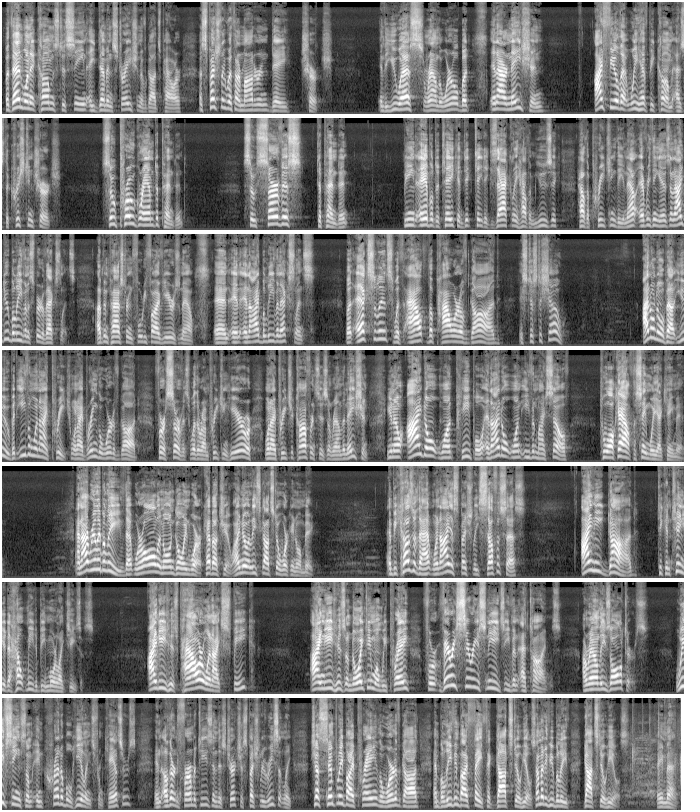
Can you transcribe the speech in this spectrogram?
but then when it comes to seeing a demonstration of God's power, especially with our modern day church, in the U.S., around the world, but in our nation, I feel that we have become, as the Christian church, so program dependent, so service dependent, being able to take and dictate exactly how the music, how the preaching, the now everything is. And I do believe in a spirit of excellence. I've been pastoring 45 years now, and, and, and I believe in excellence. But excellence without the power of God is just a show. I don't know about you, but even when I preach, when I bring the Word of God for a service, whether I'm preaching here or when I preach at conferences around the nation, you know, I don't want people, and I don't want even myself, to walk out the same way I came in. And I really believe that we're all in ongoing work. How about you? I know at least God's still working on me. And because of that, when I especially self assess, I need God to continue to help me to be more like Jesus. I need His power when I speak. I need His anointing when we pray for very serious needs, even at times, around these altars. We've seen some incredible healings from cancers and other infirmities in this church, especially recently, just simply by praying the Word of God and believing by faith that God still heals. How many of you believe God still heals? Amen.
